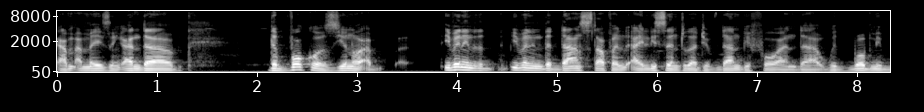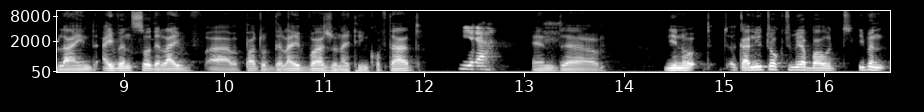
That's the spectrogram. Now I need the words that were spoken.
Um, amazing, and uh, the vocals, you know, uh, even in the even in the dance stuff, I, I listened to that you've done before, and uh, with Rob Me Blind, I even saw the live uh, part of the live version. I think of that. Yeah. And uh, you know, can you talk to me about even?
